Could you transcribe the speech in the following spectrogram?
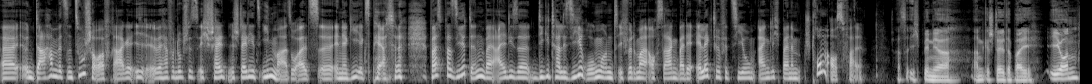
Äh, und da haben wir jetzt eine Zuschauerfrage. Ich, äh, Herr von Dubschitz, ich stelle stell jetzt Ihnen mal so als äh, Energieexperte. Was passiert denn bei all dieser Digitalisierung und ich würde mal auch sagen bei der Elektrifizierung eigentlich bei einem Stromausfall? Also ich bin ja Angestellter bei E.ON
